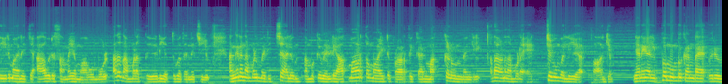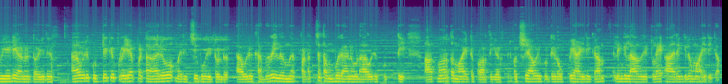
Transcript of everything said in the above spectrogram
തീരുമാനിച്ച ആ ഒരു സമയമാവുമ്പോൾ അത് നമ്മളെ തേടിയെത്തുക തന്നെ ചെയ്യും. അങ്ങനെ നമ്മൾ മരിച്ചാലും നമുക്ക് വേണ്ടി ആത്മാർത്ഥമായിട്ട് പ്രാർത്ഥിക്കാൻ മക്കളുണ്ടെങ്കിൽ അതാണ് നമ്മുടെ ഏറ്റവും വലിയ ഭാഗ്യം. ഞാൻ അല്പം മുമ്പ് കണ്ട ഒരു വീഡിയോ ആണ് കേട്ടോ ഇത്. ആ ഒരു കുട്ടിക്ക് പ്രിയപ്പെട്ട ആരോ മരിച്ചു പോയിട്ടുണ്ട്. ആ ഒരു ഖബറിൽ നിന്ന് പടച്ച തമ്പുരാനോട് ആ ഒരു കുട്ടി ആത്മാർത്ഥമായിട്ട് പ്രാർത്ഥിക്കണം ഒരു പക്ഷേ ആ ഒരു കുട്ടിയുടെ ഒപ്പയായിരിക്കാം അല്ലെങ്കിൽ ആ വീട്ടിലെ ആരെങ്കിലും ആയിരിക്കാം.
